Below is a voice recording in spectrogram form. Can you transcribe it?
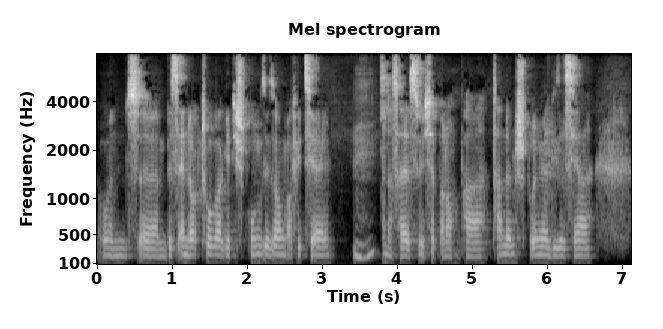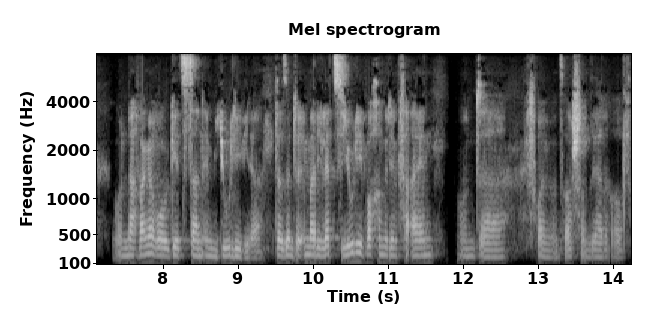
Und ähm, bis Ende Oktober geht die Sprungsaison offiziell. Mhm. Und das heißt, ich habe auch noch ein paar Tandemsprünge dieses Jahr. Und nach Wangerooge geht's dann im Juli wieder. Da sind wir immer die letzte Juliwoche mit dem Verein und da äh, freuen wir uns auch schon sehr drauf.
